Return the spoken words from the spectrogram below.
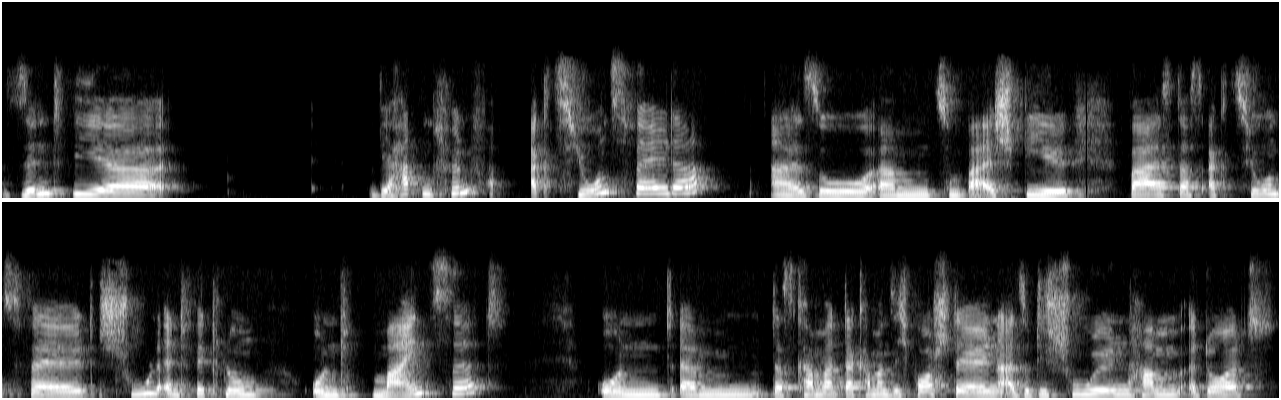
sind wir, wir hatten fünf Aktionsfelder. Also ähm, zum Beispiel war es das Aktionsfeld Schulentwicklung und Mindset. Und ähm, das kann man, da kann man sich vorstellen, also die Schulen haben dort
